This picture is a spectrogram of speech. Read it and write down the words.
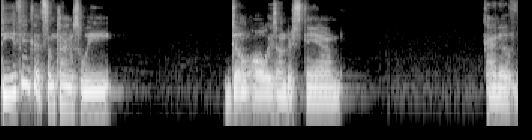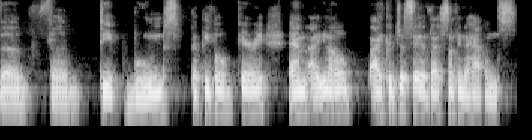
do you think that sometimes we don't always understand kind of the the deep wounds that people carry? And I, you know, I could just say that that's something that happens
